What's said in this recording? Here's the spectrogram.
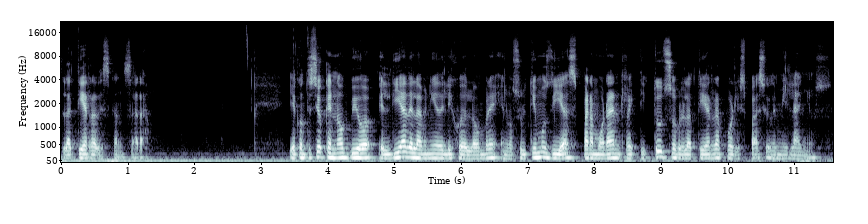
la tierra descansará. Y aconteció que no vio el día de la venida del Hijo del Hombre en los últimos días para morar en rectitud sobre la tierra por el espacio de mil años.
